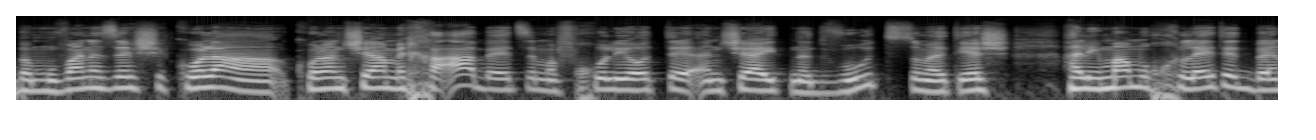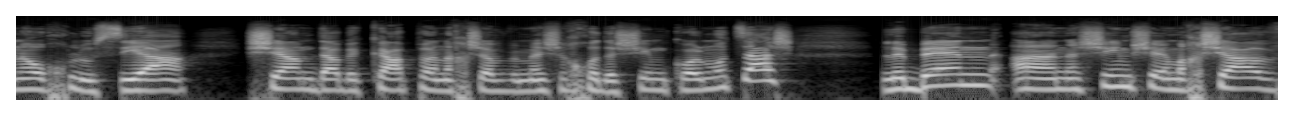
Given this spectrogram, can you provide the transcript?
במובן הזה שכל ה, אנשי המחאה בעצם הפכו להיות אה, אנשי ההתנדבות. זאת אומרת, יש הלימה מוחלטת בין האוכלוסייה שעמדה בקפלן עכשיו במשך חודשים כל מוצ"ש, לבין האנשים שהם עכשיו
